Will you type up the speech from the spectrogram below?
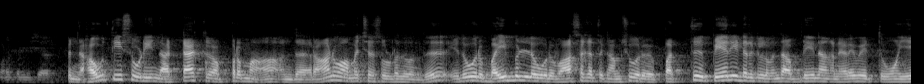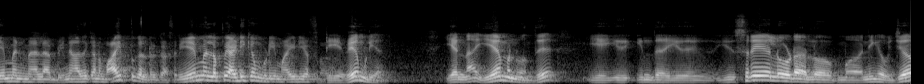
இப்ப இந்த ஹவுத்தீஸோடைய இந்த அட்டாக்கு அப்புறமா அந்த ராணுவ அமைச்சர் சொல்றது வந்து ஏதோ ஒரு பைபிளில் ஒரு வாசகத்தை காமிச்சு ஒரு பத்து பேரிடர்கள் வந்து அப்படியே நாங்கள் நிறைவேற்றுவோம் ஏமன் மேலே அப்படின்னு. அதுக்கான வாய்ப்புகள் இருக்கா சார் ஏமன்ல போய் அடிக்க முடியும் ஐடிஎஃப் முடியவே முடியாது. ஏன்னா ஏமன் வந்து இந்த இஸ்ரேலோட நீங்கள் ஜியோ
